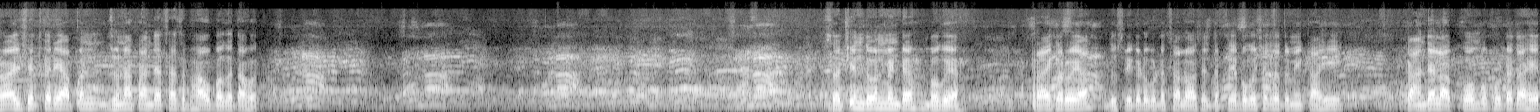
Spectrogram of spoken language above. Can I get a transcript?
रॉयल शेतकरी आपण जुना कांद्याचाच भाव बघत आहोत सोळा सोळा सोळा सोळा सचिन दोन मिनटं बघूया. ट्राय करूया. दुसरीकडे कुठं चालू असेल तर ते बघू शकता तुम्ही. काही कांद्याला कोंब फुटत आहेत.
